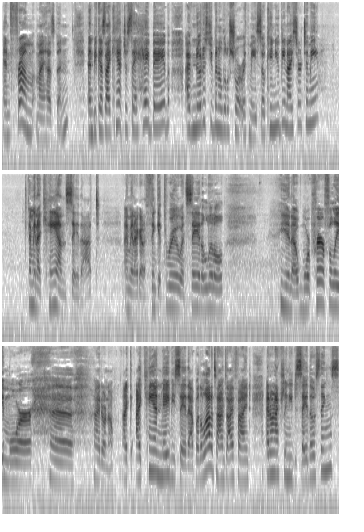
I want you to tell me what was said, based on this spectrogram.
and from my husband. And because I can't just say, "Hey babe, I've noticed you've been a little short with me. So can you be nicer to me?" I mean, I can say that. I mean, I got to think it through and say it a little you know, more prayerfully, more, uh, I don't know. I, I can maybe say that, but a lot of times I find I don't actually need to say those things.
